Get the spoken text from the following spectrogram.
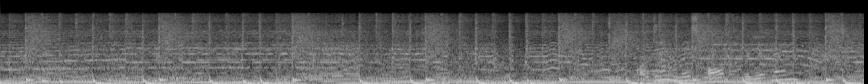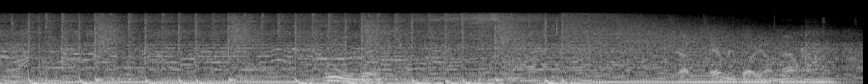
oh, did I miss all three of them? Ooh, look. Got everybody on that one.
